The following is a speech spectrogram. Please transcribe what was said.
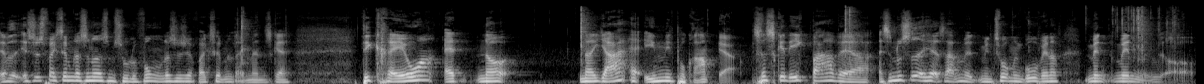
Jeg, ved, jeg synes for eksempel, der er sådan noget som xylofon, der synes jeg for eksempel, at man skal... Det kræver, at når, når jeg er inde i et program, Ja. så skal det ikke bare være... Altså nu sidder jeg her sammen med mine to mine gode venner, men, men og,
